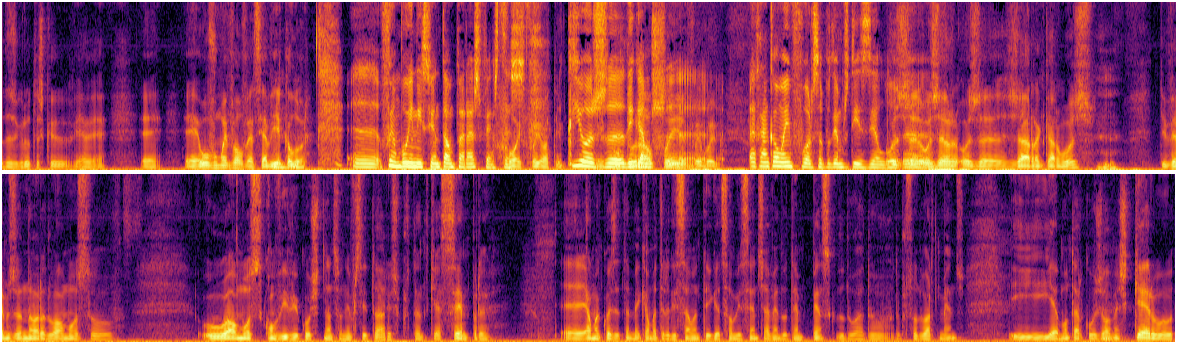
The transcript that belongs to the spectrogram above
das grutas, que é, é, é, houve uma envolvência, havia uhum. calor. Uh, foi um bom início então para as festas. Foi, foi ótimo. Que hoje, Cultural digamos, foi, foi arrancam em força, podemos dizê-lo. Hoje, uh... hoje, hoje, já arrancaram hoje. Uhum. Tivemos na hora do almoço o almoço convívio com os estudantes universitários, portanto que é sempre é, é uma coisa também que é uma tradição antiga de São Vicente, já vem do tempo, penso que do, do, do professor Duarte Mendes, e é bom estar com os jovens. Quero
